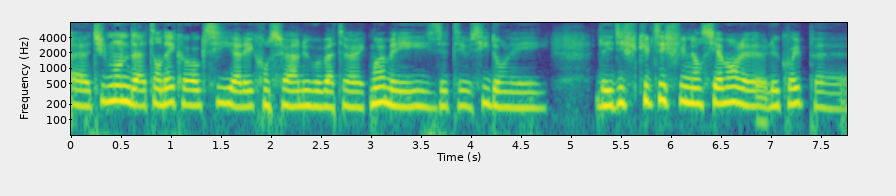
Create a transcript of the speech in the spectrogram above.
euh, tout le monde attendait que Roxy allait construire un nouveau bateau avec moi, mais ils étaient aussi dans les, les difficultés financièrement, le, le groupe euh,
